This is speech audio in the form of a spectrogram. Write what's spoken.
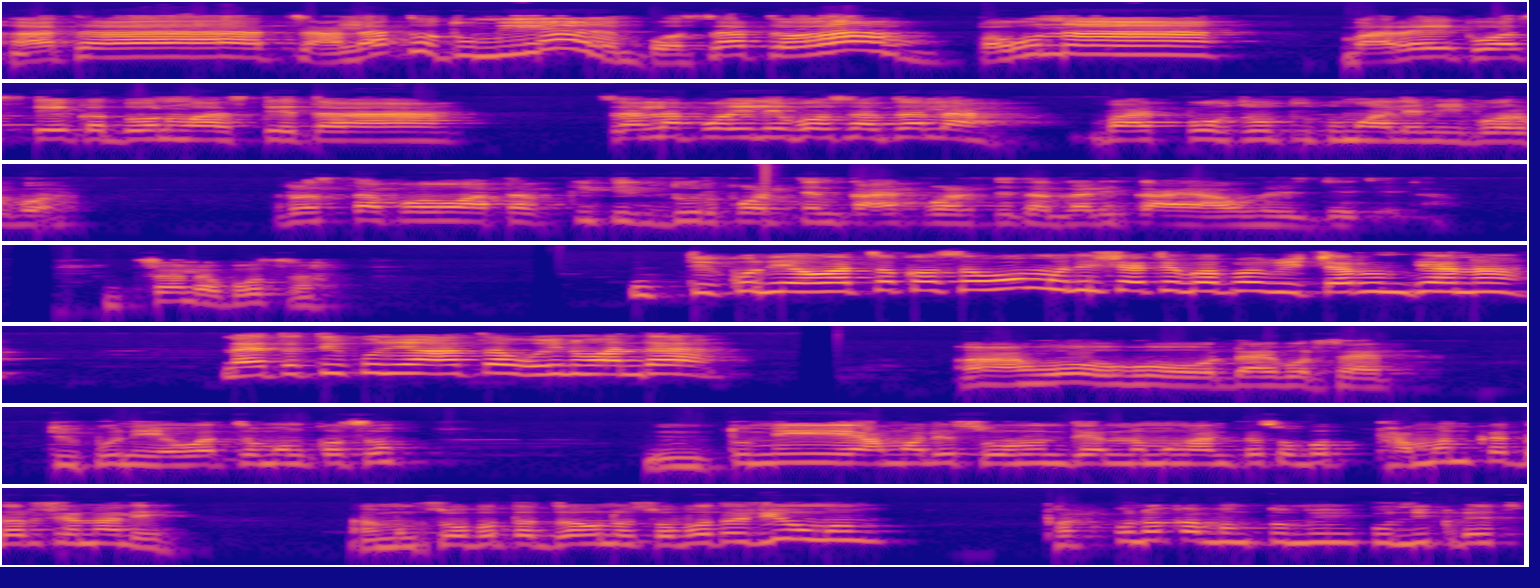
आता चला तर तुम्ही बसा तर पाहू ना. बारा एक वाजते का दोन वाजते तर चला पहिले बसा चला. बात पोहोचवतो तुम्हाला मी बरोबर. रस्ता पाहू आता किती दूर पडते आणि काय पडते तर गाडी काय आवडेल देते तर. चला बसा. तिकून येवायचं कसं हो मनीषाचे बाबा विचारून घ्या ना. नाही तर तिकून यायचं होईन वांदा. हा हो हो ड्रायव्हर साहेब. तिकून येवाचं मग कसं? तुम्ही आम्हाला सोडून द्याल ना मग आमच्यासोबत. थांबन का दर्शनाले? मग सोबतच जाऊ ना सोबतच येऊ मग. फटकू नका मग तुम्ही कुणीकडेच.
